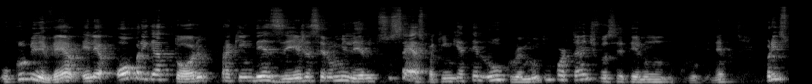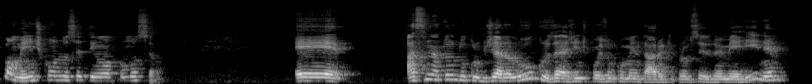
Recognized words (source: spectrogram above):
o Clube Livelo ele é obrigatório para quem deseja ser um milheiro de sucesso, para quem quer ter lucro. É muito importante você ter um clube, né? Principalmente quando você tem uma promoção. É, a assinatura do clube gera lucros, né? a gente pôs um comentário aqui para vocês no MRI, né?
